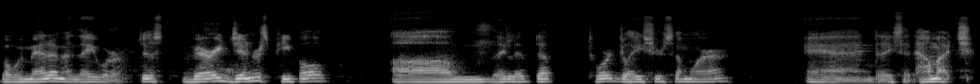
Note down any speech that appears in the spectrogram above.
but we met them and they were just very generous people. Um, they lived up toward Glacier somewhere. And they said, How much?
